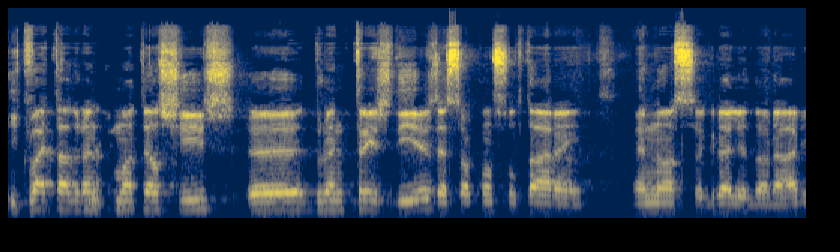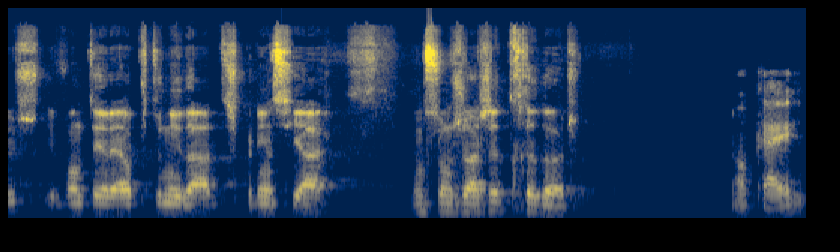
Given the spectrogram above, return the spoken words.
e que vai estar durante o Motel X uh, durante três dias. É só consultarem a nossa grelha de horários e vão ter a oportunidade de experienciar um São Jorge aterrador. Ok,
